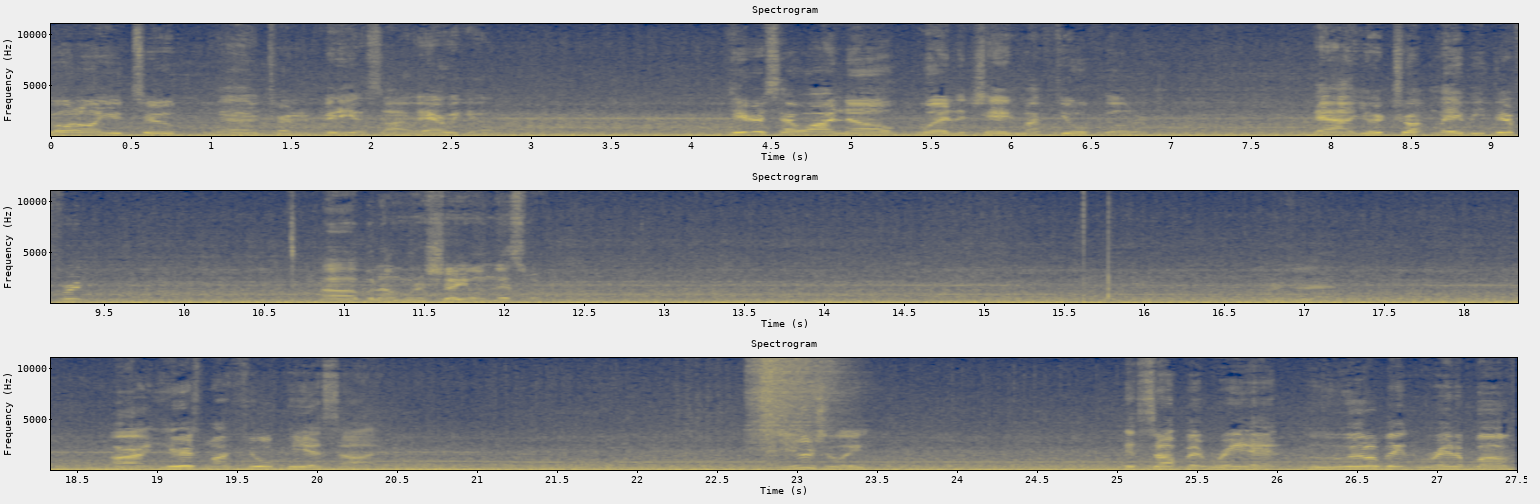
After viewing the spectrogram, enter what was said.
going on YouTube and turn the video side. There we go. Here's how I know when to change my fuel filter. Now, your truck may be different, uh, but I'm going to show you on this one. All right, here's my fuel PSI. Usually, it's up at right at a little bit right above.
